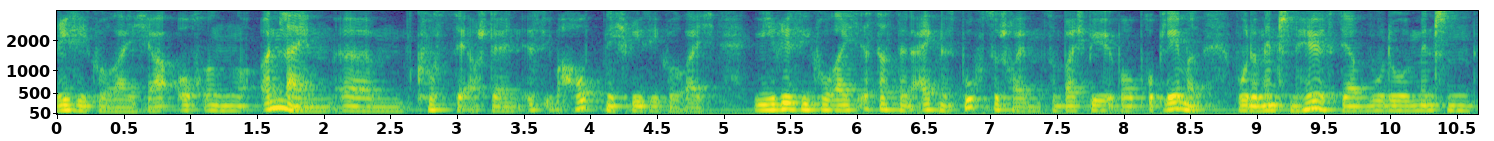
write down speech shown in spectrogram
risikoreich. Ja? Auch einen Online-Kurs zu erstellen ist überhaupt nicht risikoreich. Wie risikoreich ist das, dein eigenes Buch zu schreiben, zum Beispiel über Probleme, wo du Menschen hilfst, ja? wo du Menschen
